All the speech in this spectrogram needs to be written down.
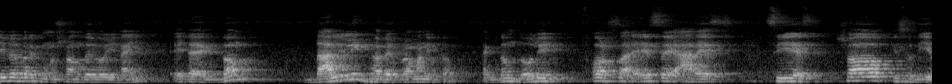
এই ব্যাপারে কোনো সন্দেহই নাই। এটা একদম দালিলিক ভাবে প্রমাণিত। একদম দলিল, ফরসা S A R S CS সব কিছু দিয়ে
